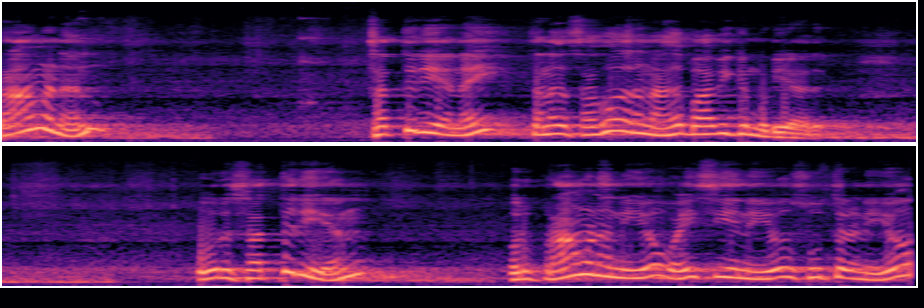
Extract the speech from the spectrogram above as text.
பிராமணன் சத்திரியனை தனது சகோதரனாக பாவிக்க முடியாது. ஒரு சத்திரியன் ஒரு பிராமணனையோ வைசியனையோ சூத்திரனையோ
